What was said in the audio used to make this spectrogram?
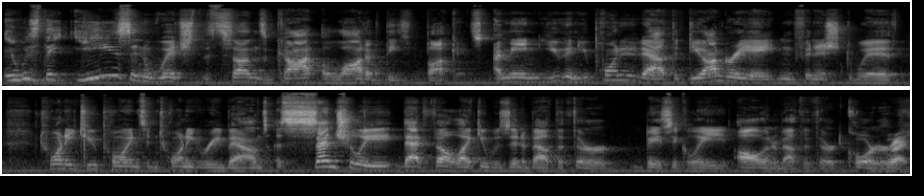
it was the ease in which the Suns got a lot of these buckets. I mean, you and you pointed it out that DeAndre Ayton finished with 22 points and 20 rebounds. Essentially, that felt like it was in about the third, basically all in about the third quarter. Right.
